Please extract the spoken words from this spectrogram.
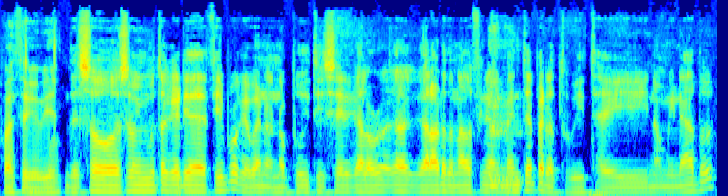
parece que bien. De eso, eso mismo te quería decir, porque bueno, no pudisteis ser galar- galardonados finalmente, pero estuvisteis nominados.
